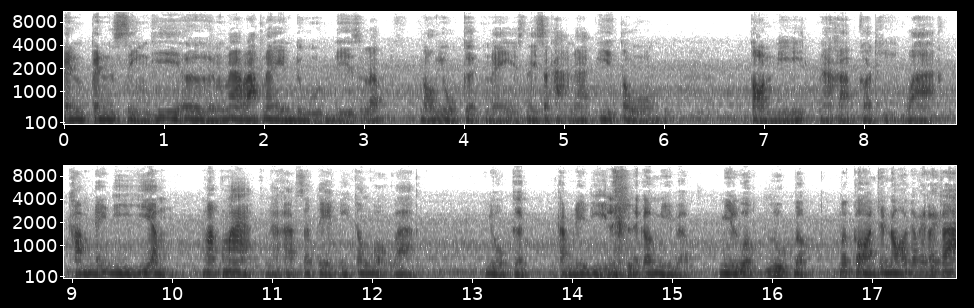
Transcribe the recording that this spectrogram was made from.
เป็นเป็นสิ่งที่เออน่ารักน่าเอ็นดูดีสำหรับน้องโยเกิร์ตในในสถานะพี่โตตอนนี้นะครับ ก็ถือว่าทำได้ดีเยี่ยมมาก ๆนะครับ สเตจนี้ต้องบอกว่าโยเกิร์ตทำได้ดีเลยแล้วก็มีแบบมีลูกลูกแบบเมื่อก่อนจะน้องจะไม่ค่อยกล้า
